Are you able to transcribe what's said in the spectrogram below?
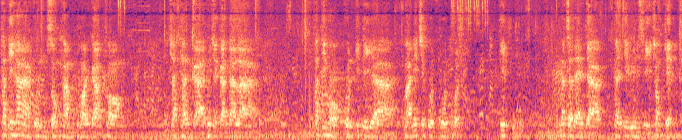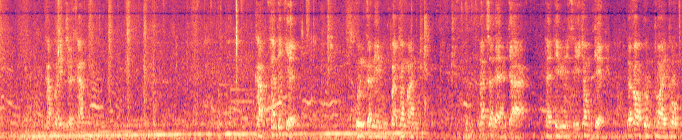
ท่านที่ห้าคุณทรงธรรมพลอยกาบทองชัดทันกายผู้จัดการดารา ท่านที่หกคุณกิติยาพานิชกุลภูลผลกิจนักแสดงจากไทยทีวีสีช่องเจ็ดครับขอเรียนเชิญครับ ครับท่านที่เจ็ดคุณกนินปัทมัน นักแสดงจากไทยทีวีสีช่องเจ็ดแล้วก็คุณพลอยพงษ์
